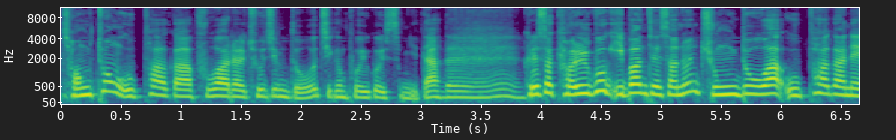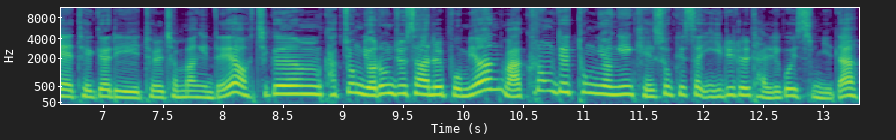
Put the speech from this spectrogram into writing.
정통 우파가 부활할 조짐도 지금 보이고 있습니다. 네. 그래서 결국 이번 대선은 중도와 우파 간의 대결이 될 전망인데요. 지금 각종 여론조사를 보면 마크롱 대통령이 계속해서 1위를 달리고 있습니다.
